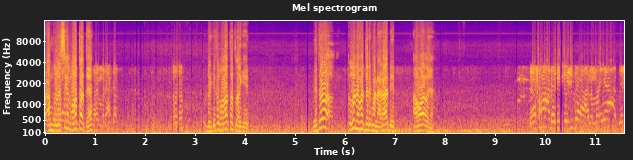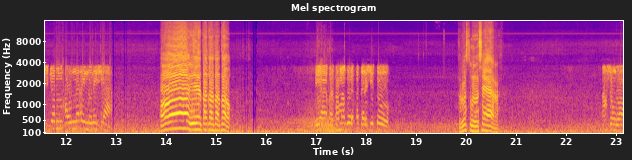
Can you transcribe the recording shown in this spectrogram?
ambulansnya ngotot ya. Mendadak. Ah, Udah gitu ngotot lagi. Itu lu dapat dari mana? Radit awal ya? dan sama dari itu juga namanya Basecamp Owner Indonesia. Oh iya, tahu tahu tahu. Iya, pertama gue dapat dari situ. Terus lu share. Langsung gua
